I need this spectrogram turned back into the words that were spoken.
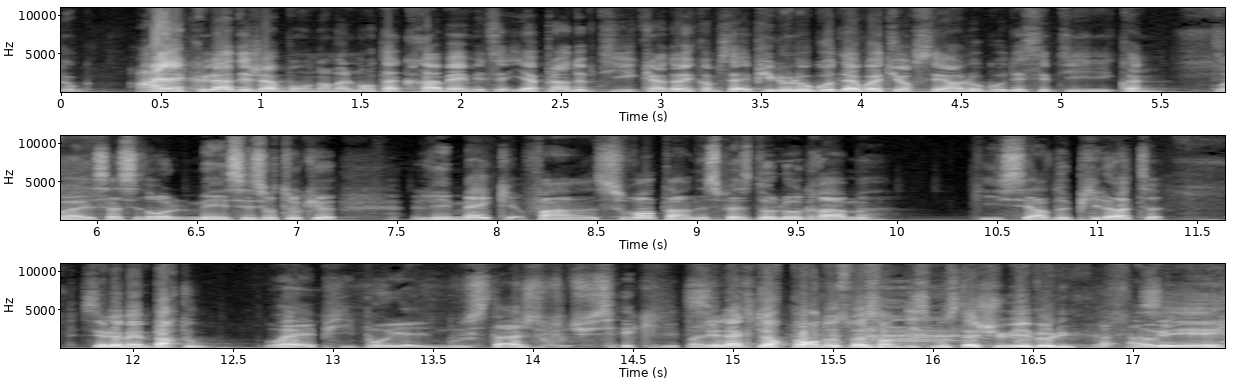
Donc rien que là déjà, bon, normalement t'as cramé, mais il y a plein de petits clins d'œil comme ça. Et puis le logo de la voiture, c'est un logo Decepticon. Ouais, ça c'est drôle. Mais c'est surtout que les mecs, enfin, souvent t'as un espèce d'hologramme qui sert de pilote. C'est le même partout. Ouais, et puis bon, il y a une moustache, donc tu sais qu'il est pas C'est l'acteur porno 70 moustachu et velu. Ah oui.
